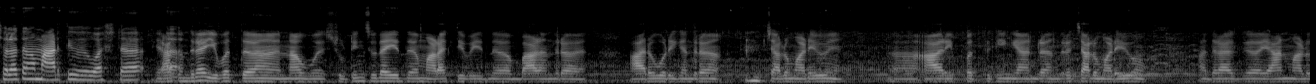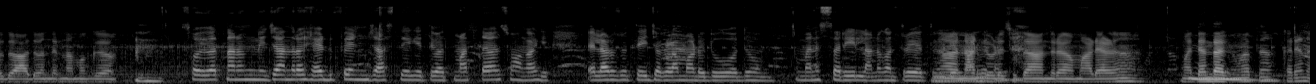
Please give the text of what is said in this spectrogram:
ಚಲೋ ತಂಗ ಮಾಡ್ತೀವಿ ಅಷ್ಟೇ. ಯಾಕಂದ್ರೆ ಇವತ್ತು ನಾವು ಶೂಟಿಂಗ್ ಸುದಾ ಇದ್ದು ಮಾಡಾಕ್ತೀವಿ. ಇದು ಭಾಳ ಅಂದ್ರೆ ಆರೂವರೆಗೆ ಅಂದ್ರೆ ಚಾಲು ಮಾಡೀವಿ. ಆರು ಇಪ್ಪತ್ತಕ್ಕೆ ಹಿಂಗೆ ಅಂದ್ರೆ ಅಂದ್ರೆ ಚಾಲು ಮಾಡೀವಿ. ಅದ್ರಾಗ ಏನ್ ಮಾಡೋದು ಅದು ಅಂದ್ರೆ ನಮಗೆ ಸೊ ಇವತ್ತು ನನಗೆ ನಿಜ ಅಂದ್ರೆ ಹೆಡ್ ಪೇನ್ ಜಾಸ್ತಿ ಆಗೈತಿ ಇವತ್ತು ಮತ್ತೆ ಸೊ ಹಂಗಾಗಿ ಎಲ್ಲರ ಜೊತೆ ಜಗಳ ಮಾಡೋದು ಅದು ಮನಸ್ಸು ಸರಿ ಇಲ್ಲ ನನಗಂತೂ ಇವತ್ತು video ನನ್ನ ಜೋಡಿ ಅಂದ್ರೆ ಮಾಡ್ಯಾಳ ಮಧ್ಯಾಹ್ನದಾಗ ಮತ್ತೆ ಕರೆನ?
